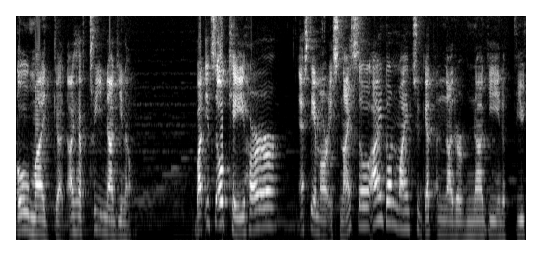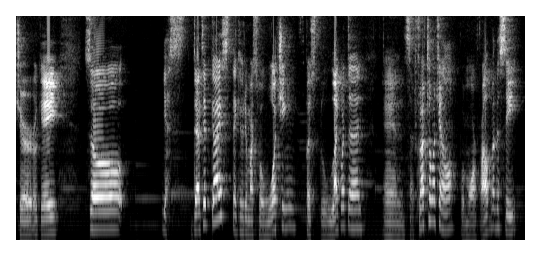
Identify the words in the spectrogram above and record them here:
Oh my god, I have three Nagi now. But it's okay, her STMR is nice, so I don't mind to get another Nagi in the future, okay? So, yes, that's it guys. Thank you very much for watching. Press the like button and subscribe to my channel for more Final Fantasy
